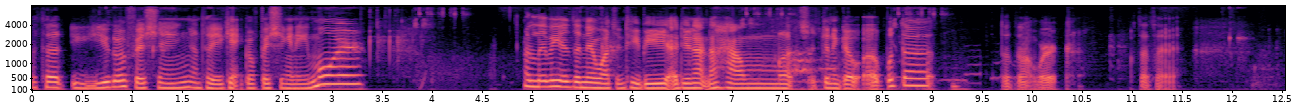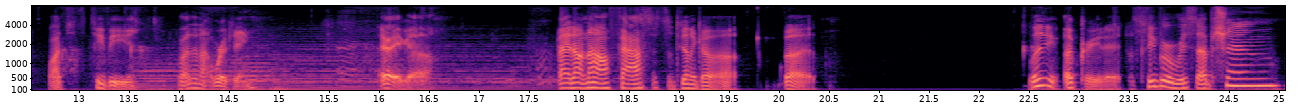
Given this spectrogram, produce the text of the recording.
Let's let you go fishing until you can't go fishing anymore. Olivia's in there watching TV. I do not know how much it's gonna go up with that. Does not work. What's that say? Watch TV. Why is it not working? There you go. I don't know how fast it's gonna go up, but what did you upgrade it? Super reception.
